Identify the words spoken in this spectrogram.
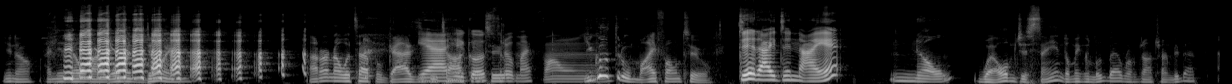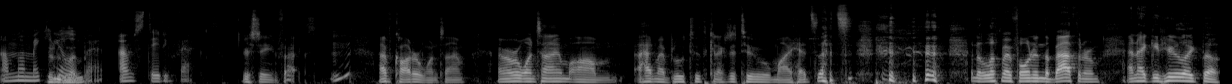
you know I need to know what my woman's doing. I don't know what type of guys you be Yeah, he goes to. through my phone. You go through my phone too. Did I deny it? No, Well, I'm just saying, don't make me look bad when I'm not trying to be bad. I'm not making you look bad. I'm stating facts. You're stating facts. Mm-hmm. I've caught her one time. I remember one time um, I had my Bluetooth connected to my headsets, and I left my phone in the bathroom, and I could hear like the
